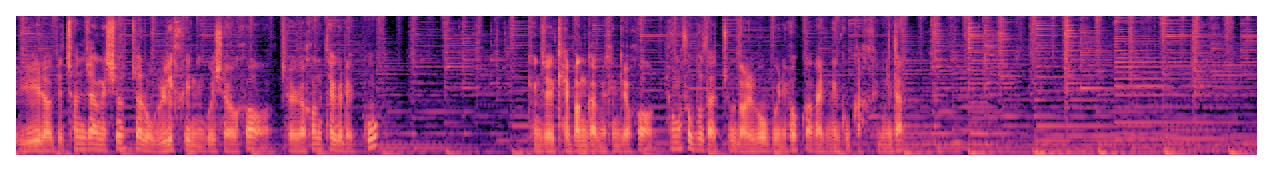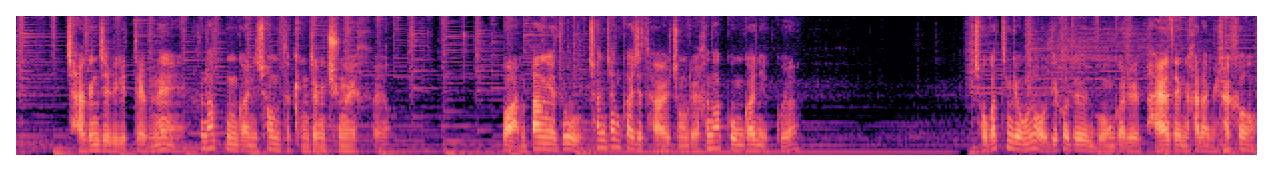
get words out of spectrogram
유일하게 천장을 시옷자로 올릴 수 있는 곳이어서 저희가 선택을 했고 굉장히 개방감이 생겨서 평소보다 좀 넓어 보이는 효과가 있는 것 같습니다. 작은 집이기 때문에 흔악 공간이 처음부터 굉장히 중요했어요. 뭐 안방에도 천장까지 닿을 정도의 흔악 공간이 있고요. 저 같은 경우는 어디서든 무언가를 봐야 되는 사람이라서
